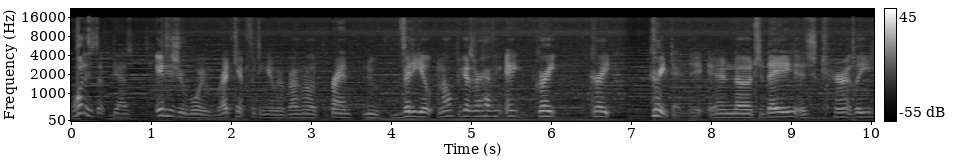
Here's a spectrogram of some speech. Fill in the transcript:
What is up, guys? It is your boy Rad Camp 15 Gamer back with another brand new video, and I hope you guys are having a great, great, great day today. And uh, today is currently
